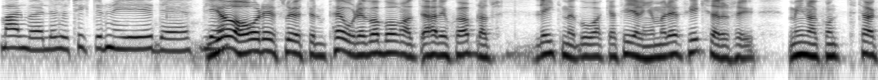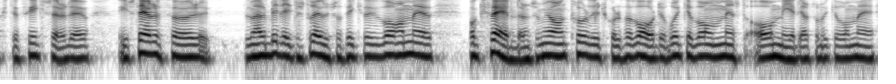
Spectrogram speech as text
Malmö eller hur tyckte ni det blev? Ja, det flöt väl på. Det var bara att det hade sjabblats lite med våra karteringar, men det fixade sig. Mina kontakter fixade det. Istället för när det blev lite strul så fick vi vara med på kvällen som jag inte trodde vi skulle få vara. Det brukar vara mest A-media som brukar vara med.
